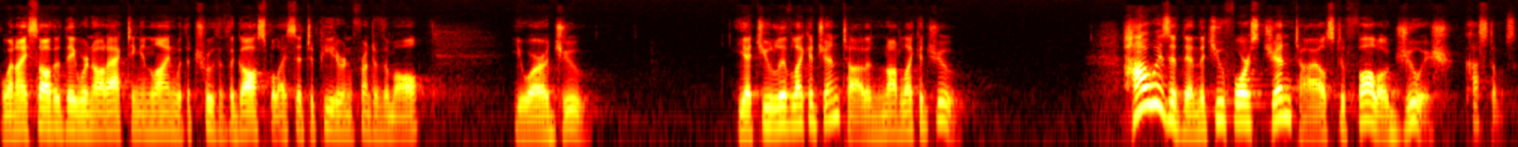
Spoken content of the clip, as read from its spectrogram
When I saw that they were not acting in line with the truth of the gospel, I said to Peter in front of them all, You are a Jew, yet you live like a Gentile and not like a Jew. How is it then that you force Gentiles to follow Jewish customs?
